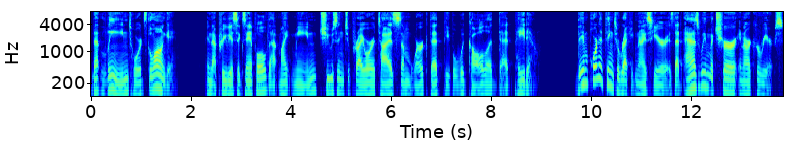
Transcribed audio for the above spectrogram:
that lean towards the long game. In that previous example, that might mean choosing to prioritize some work that people would call a debt paydown. The important thing to recognize here is that as we mature in our careers,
